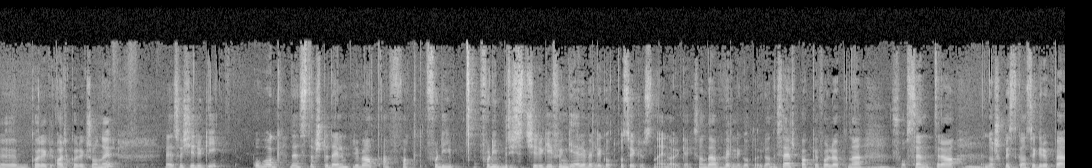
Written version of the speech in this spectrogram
eh, korrek- arrkorreksjoner. Eh, så kirurgi. Og den største delen privat er fakt fordi, fordi brystkirurgi fungerer veldig godt på sykehusene i Norge. Det er veldig godt organisert. Pakkeforløpene, få sentra, Norsk brystkancergruppe.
